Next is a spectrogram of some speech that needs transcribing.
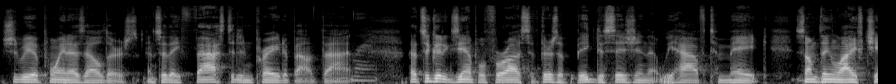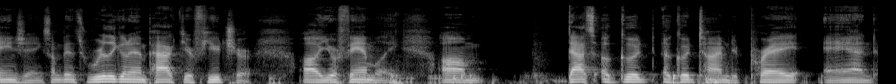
should we appoint as elders, and so they fasted and prayed about that. Right. That's a good example for us. If there's a big decision that we have to make, something life changing, something that's really going to impact your future, uh, your family, um, that's a good a good time to pray and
